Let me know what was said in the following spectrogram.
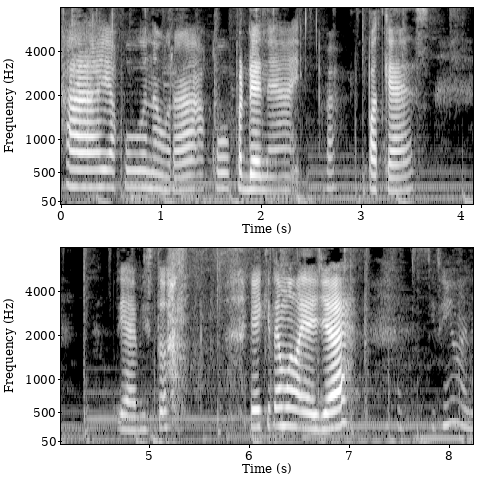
Hai aku Naura aku perdana apa podcast ya habis itu. Ya kita mulai aja. Itu yang mana?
